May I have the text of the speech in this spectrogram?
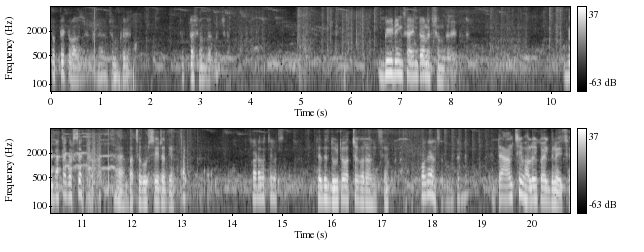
চোখটা একটু ভালো করে দেখা জুম করে। চোখটা সুন্দর বুঝছ ব্রিডিং সাইনটা অনেক সুন্দর এটা। বাচ্চা করছে? হ্যাঁ বাচ্চা করছে এটা দিয়ে কটা বাচ্চা করছে? এটাতে দুইটা বাচ্চা করা হয়েছে। কবে আনছো এটা আনছি ভালোই কয়েকদিন হয়েছে।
